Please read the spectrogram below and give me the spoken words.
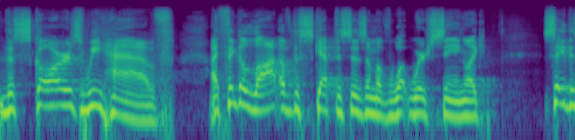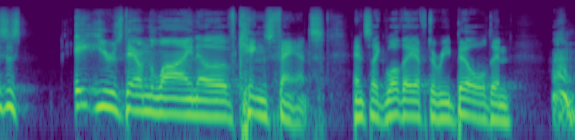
the scars we have, I think a lot of the skepticism of what we're seeing, like, say this is eight years down the line of Kings fans, and it's like, well, they have to rebuild, and Oh,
